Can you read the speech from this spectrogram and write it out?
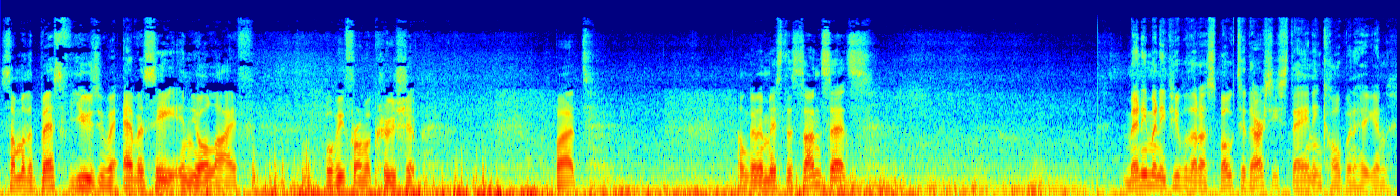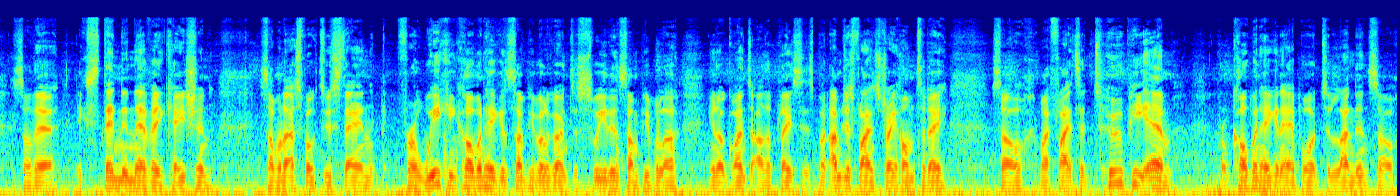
some of the best views you will ever see in your life will be from a cruise ship. But I'm gonna miss the sunsets. Many, many people that I spoke to, they're actually staying in Copenhagen. So they're extending their vacation. Someone that I spoke to is staying for a week in Copenhagen. Some people are going to Sweden. Some people are, you know, going to other places. But I'm just flying straight home today. So my flight's at 2 p.m. from Copenhagen airport to London. So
